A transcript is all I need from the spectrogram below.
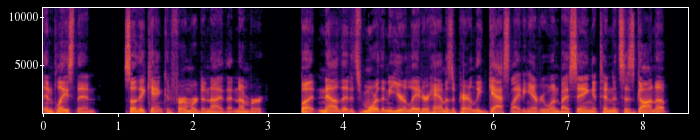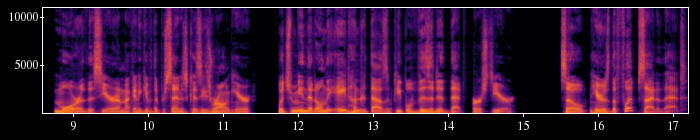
in place then, so they can't confirm or deny that number. But now that it's more than a year later, Ham is apparently gaslighting everyone by saying attendance has gone up more this year. I'm not going to give the percentage because he's wrong here, which would mean that only 800,000 people visited that first year. So here's the flip side of that.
